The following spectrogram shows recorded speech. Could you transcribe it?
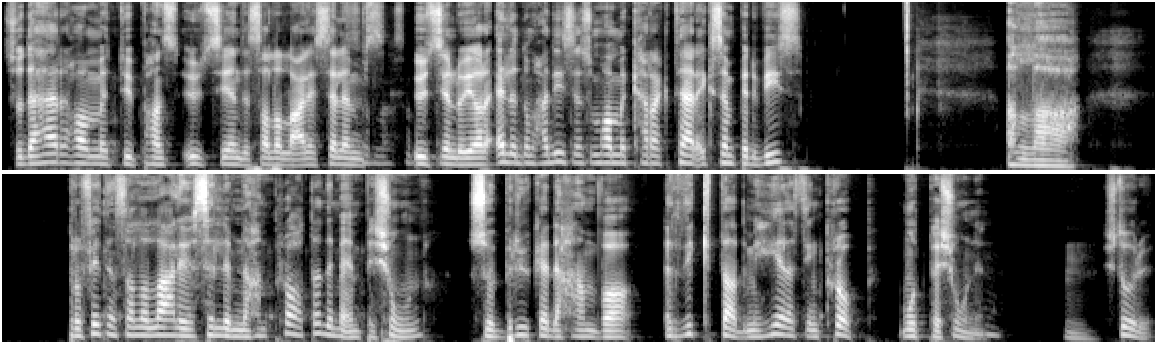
Så det här har med typ hans utseende, sallallahu alaihi wasallam, Sallallahu alaihi wasallam. utseende att göra. Eller de hadisen som har med karaktär, exempelvis Allah. Profeten sallallahu alaihi wasallam, när han pratade med en person så brukade han vara riktad med hela sin kropp mot personen. Mm. Förstår du?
